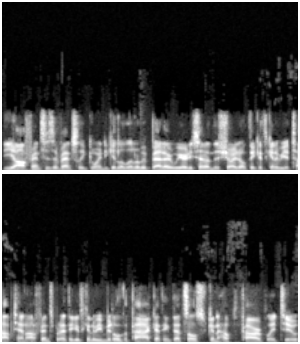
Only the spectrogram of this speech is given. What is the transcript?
the offense is eventually going to get a little bit better. We already said on the show. I don't think it's going to be a top ten offense, but I think it's going to be middle of the pack. I think that's also going to help the power play too.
